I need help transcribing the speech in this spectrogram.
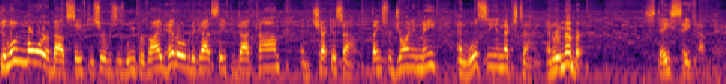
To learn more about safety services we provide, head over to gotsafety.com and check us out. Thanks for joining me, and we'll see you next time. And remember, stay safe out there.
